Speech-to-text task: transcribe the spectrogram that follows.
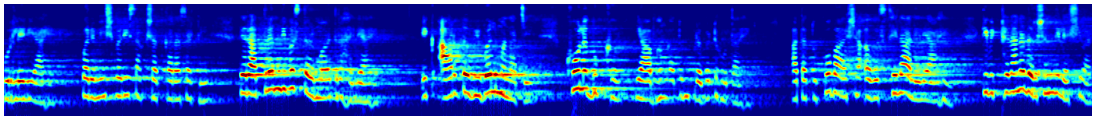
उरलेली आहे. परमेश्वरी साक्षात्कारासाठी ते रात्रंदिवस तळमळत राहिले आहेत. एक आर्त विवल मनाचे खोल दुःख या अभंगातून प्रगट होत आहे. आता तुकोबा अशा अवस्थेला आलेले आहे की विठ्ठलानं दर्शन दिल्याशिवाय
